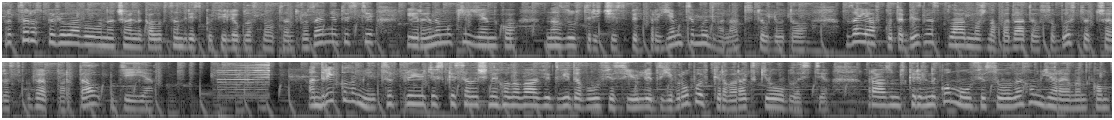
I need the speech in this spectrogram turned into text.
Про це розповіла ВО начальника Олександрійської філії обласного центру зайнятості Ірина Мукієнко на зустрічі з підприємцями 12 лютого. Заявку та бізнес-план можна подати особисто через веб-портал Дія. Андрій Коломійцев, приютівський селищний голова, відвідав офіс Юліт Європи в Кіровоградській області. Разом з керівником офісу Олегом Яременком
